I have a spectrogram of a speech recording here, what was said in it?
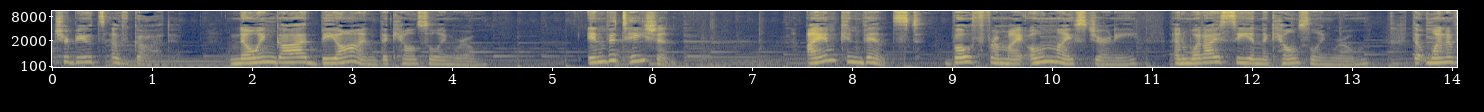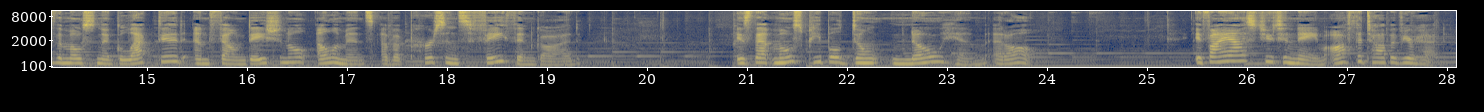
attributes of God, knowing God beyond the counseling room. Invitation. I am convinced, both from my own life's journey and what I see in the counseling room, that one of the most neglected and foundational elements of a person's faith in God is that most people don't know Him at all. If I asked you to name off the top of your head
